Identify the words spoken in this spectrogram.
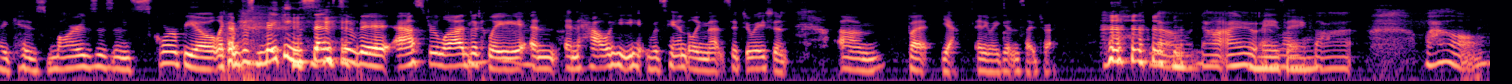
like his mars is in scorpio. Like i'm just making sense of it astrologically and and how he was handling that situation. Um but yeah anyway getting sidetracked no, no, I, Amazing. I love that. Wow.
